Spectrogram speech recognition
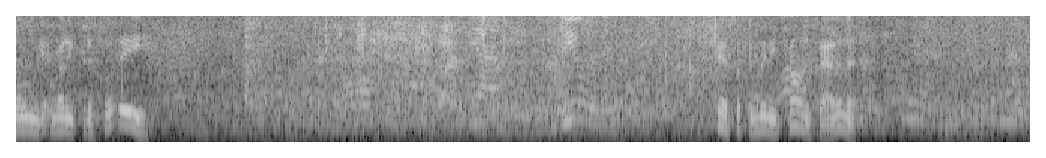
Oh, I'm getting ready for the footy. Yeah. Deal with it. Yeah, it's like a mini Chinatown, isn't it? Yeah. But nice to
